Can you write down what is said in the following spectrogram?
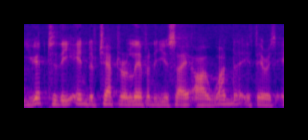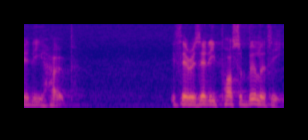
you get to the end of chapter 11 and you say, I wonder if there is any hope if there is any possibility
